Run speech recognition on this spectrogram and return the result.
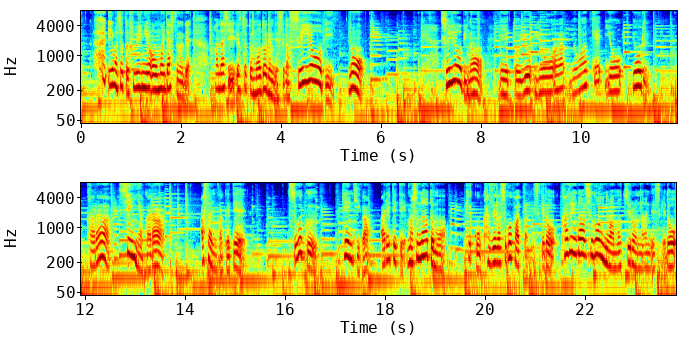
今ちょっと不意に思い出したので話ちょっと戻るんですが水曜日の水曜日の、えーと、よ夜夜明け夜夜から深夜から朝にかけてすごく天気が荒れてて、まあ、その後も結構風がすごかったんですけど風がすごいのはもちろんなんですけど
